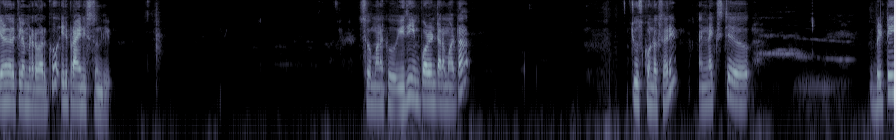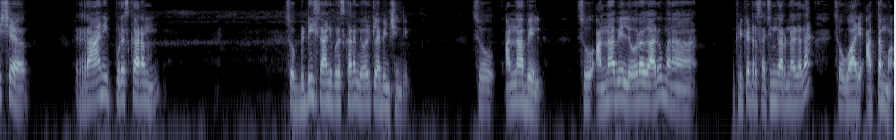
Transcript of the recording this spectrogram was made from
ఏడు వందల కిలోమీటర్ వరకు ఇది ప్రయాణిస్తుంది. సో మనకు ఇది ఇంపార్టెంట్ అనమాట చూసుకోండి ఒకసారి. అండ్ నెక్స్ట్ బ్రిటిష్ రాణి పురస్కారం సో బ్రిటిష్ రాణి పురస్కారం ఎవరికి లభించింది? సో అన్నాబేల్ సో అన్నాబేల్ ఎవరో గారు? మన క్రికెటర్ సచిన్ గారు ఉన్నారు కదా? సో వారి అత్తమ్మ.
